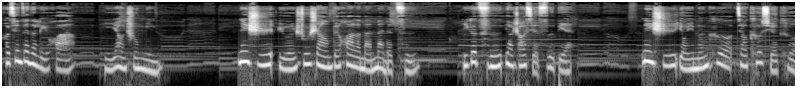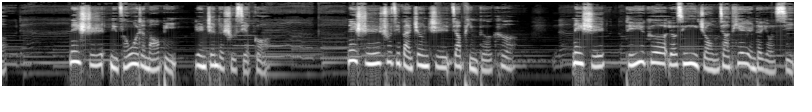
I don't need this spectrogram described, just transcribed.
和现在的李华。一样出名。那时语文书上被画了满满的词，一个词要抄写四遍。那时有一门课叫科学课，那时你曾握着毛笔认真的书写过。那时初级版政治叫品德课，那时体育课流行一种叫贴人的游戏。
